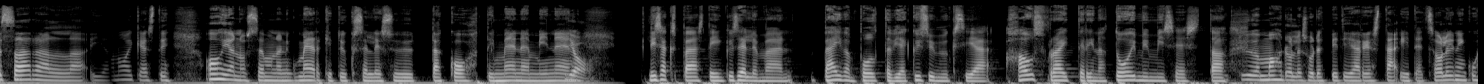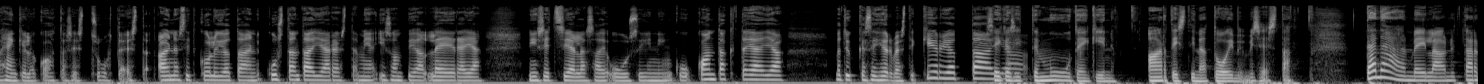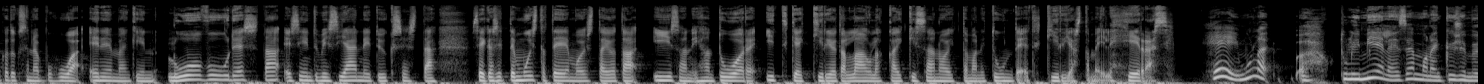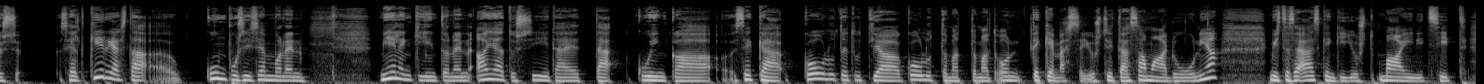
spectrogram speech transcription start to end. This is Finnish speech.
saralla. Ja on oikeasti ohjannut semmoinen niin merkityksellisyyttä kohti meneminen. Joo. Lisäksi päästiin kyselemään päivän polttavia kysymyksiä housewriterina toimimisesta. Työmahdollisuudet piti järjestää itse. Se oli niin kuin henkilökohtaisista suhteista. Aina sitten kun oli jotain kustantaa järjestämiä isompia leirejä, niin sitten siellä sai uusia niin kuin kontakteja ja mä tykkäsin hirveästi kirjoittaa. Sekä ja... sitten muutenkin artistina toimimisesta. Tänään meillä on nyt tarkoituksena puhua enemmänkin luovuudesta, esiintymisjännityksestä sekä sitten muista teemoista, jota Iisan ihan tuore Itke kirjoita laula kaikki sanoittamani tunteet kirjasta meille heräsi. Hei, mulle äh, tuli mieleen semmoinen kysymys. Sieltä kirjasta äh, kumpusi semmoinen mielenkiintoinen ajatus siitä, että kuinka sekä koulutetut ja kouluttamattomat on tekemässä just sitä samaa duunia, mistä sä äskenkin just mainitsit.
